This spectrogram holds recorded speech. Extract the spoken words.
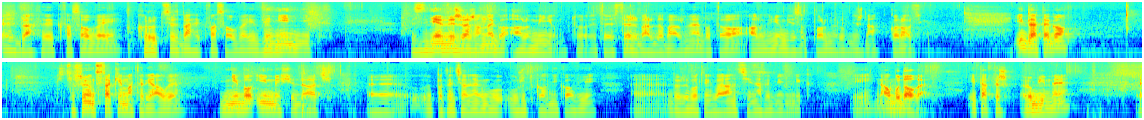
z blachy kwasowej, krótce z blachy kwasowej, wymiennik z niewyżarzanego aluminium. To, to jest też bardzo ważne, bo to aluminium jest odporne również na korozję. I dlatego stosując takie materiały, nie boimy się dać e, potencjalnemu użytkownikowi e, dożywotnej gwarancji na wymiennik i na obudowę. I tak też robimy. E,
